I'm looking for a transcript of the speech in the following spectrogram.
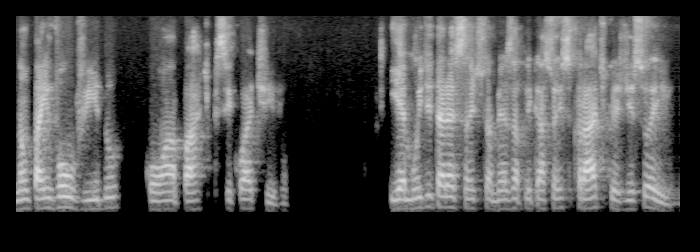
não está envolvido com a parte psicoativa. E é muito interessante também as aplicações práticas disso aí,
